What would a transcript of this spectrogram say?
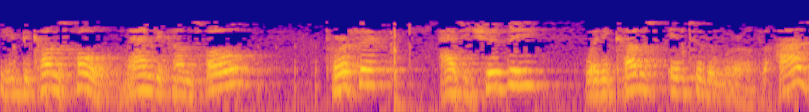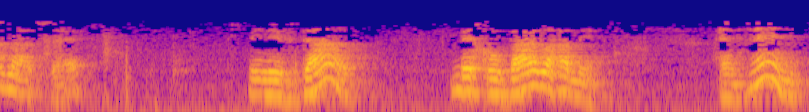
He becomes whole. Man becomes whole, perfect, as he should be, when he comes into the world. Aznat said, "Minivdal mechubar lahamim," and then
